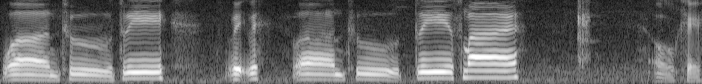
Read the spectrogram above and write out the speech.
One, two, three. Wait, wait. One, two, three. Smile. Okay.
